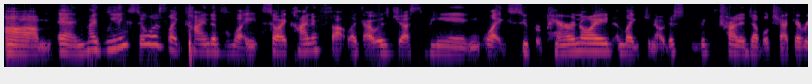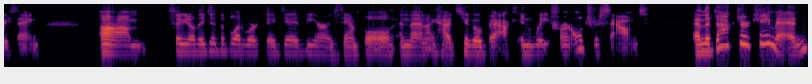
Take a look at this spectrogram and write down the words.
Um, and my bleeding still was like kind of light so i kind of felt like i was just being like super paranoid and like you know just like, trying to double check everything. Um, so you know they did the blood work they did the urine sample and then i had to go back and wait for an ultrasound. And the doctor came in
